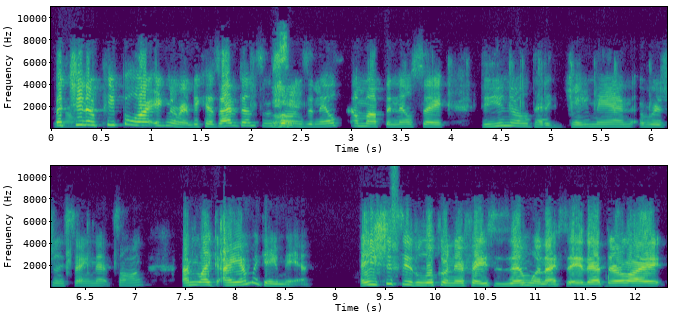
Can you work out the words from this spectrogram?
But you know, people are ignorant because I've done some songs and they'll come up and they'll say, Do you know that a gay man originally sang that song? I'm like, I am a gay man. And you should see the look on their faces then when I say that. They're like,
